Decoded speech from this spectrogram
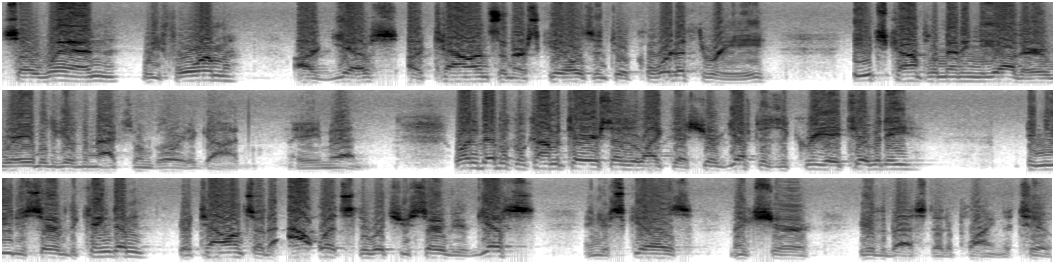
So when we form our gifts, our talents, and our skills into a chord of three, each complementing the other, we're able to give the maximum glory to God. Amen. One biblical commentator says it like this. Your gift is the creativity in you to serve the kingdom. Your talents are the outlets through which you serve your gifts. And your skills make sure you're the best at applying the two.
